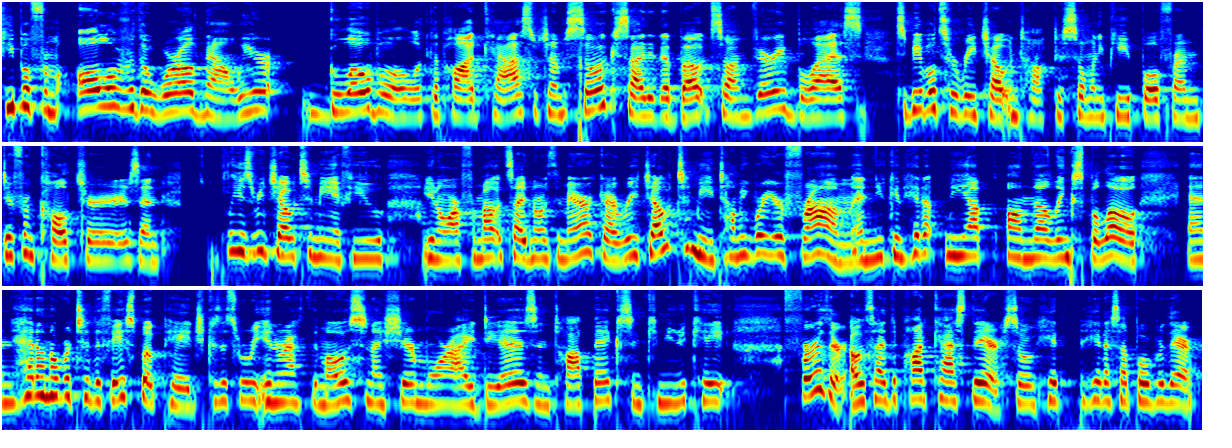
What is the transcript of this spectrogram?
people from all over the world now. We are global with the podcast, which I'm so excited about. So I'm very blessed to be able to reach out and talk to so many people from different cultures. And please reach out to me if you you know are from outside north america. Reach out to me. Tell me where you're from. And you can hit up me up on the links below. And head on over to the facebook page because it's where we interact the most. And i share more ideas and topics and communicate further outside the podcast there. So hit hit us up over there.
